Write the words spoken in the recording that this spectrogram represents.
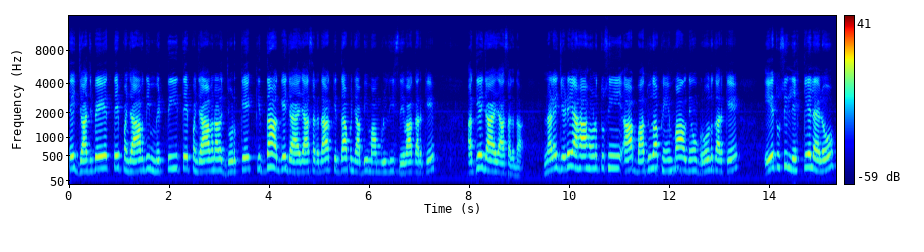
ਤੇ ਜਜ਼ਬੇ ਤੇ ਪੰਜਾਬ ਦੀ ਮਿੱਟੀ ਤੇ ਪੰਜਾਬ ਨਾਲ ਜੁੜ ਕੇ ਕਿੱਦਾਂ ਅੱਗੇ ਜਾਇਆ ਜਾ ਸਕਦਾ, ਕਿੱਦਾਂ ਪੰਜਾਬੀ ਮਾਮੂਲੀ ਦੀ ਸੇਵਾ ਕਰਕੇ ਅੱਗੇ ਜਾਇਆ ਜਾ ਸਕਦਾ। ਨਾਲੇ ਜਿਹੜੇ ਆਹ ਹੁਣ ਤੁਸੀਂ ਆਹ ਬਾਦੂ ਦਾ ਫੇਮ ਭਾਲਦੇ ਹੋ ਵਿਰੋਧ ਕਰਕੇ, ਇਹ ਤੁਸੀਂ ਲਿਖ ਕੇ ਲੈ ਲਓ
